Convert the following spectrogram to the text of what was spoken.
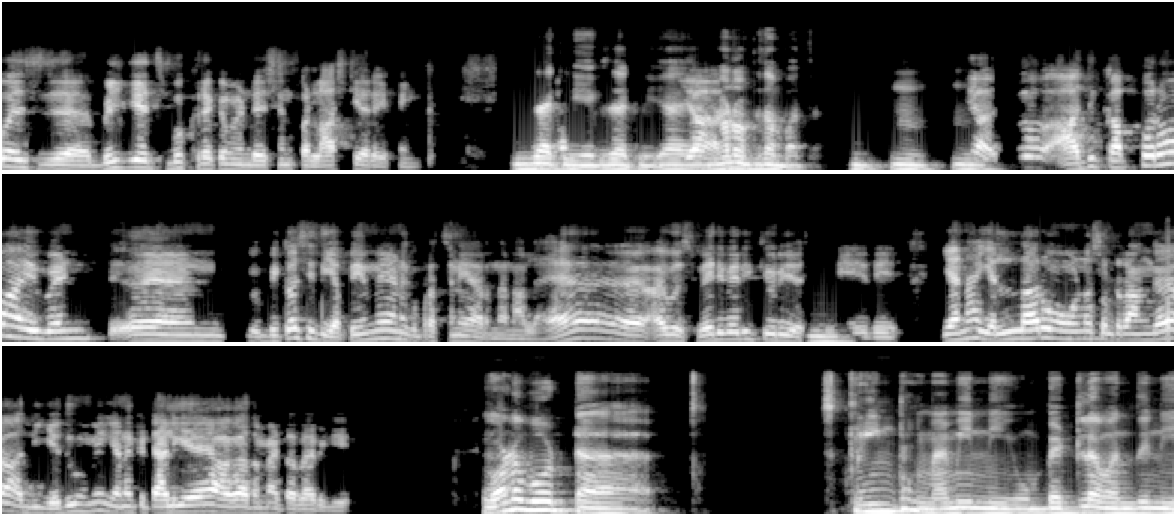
was Bill Gates book recommendation for last year I think Exactly, exactly. Yeah, yeah. Yeah. நானும் அப்படிதான் பார்த்தேன். ம். யா அதுக்கப்புறம் ஐ வெண்ட் பிகாஸ் இது எப்பயுமே எனக்கு பிரச்சனையா இருந்தனால I was very very curious hmm. இது ஏன்னா எல்லாரும் ஒவ்வொன்றும் சொல்றாங்க அது எதுவுமே எனக்கு டேலியே ஆகாத மேட்டரா இருக்கு What about uh, screen time? I mean, நீ உன் பெட்ல வந்து நீ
